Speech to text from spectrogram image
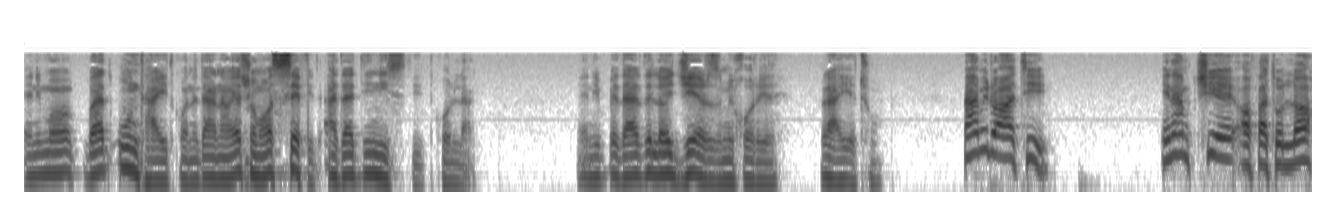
یعنی ما باید اون تایید کنه. در نهایت شما سفید عددی نیستید کلا. یعنی به درد لای جرز می‌خوره رأیتون. به همین راحتی اینم چیه آفت الله؟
